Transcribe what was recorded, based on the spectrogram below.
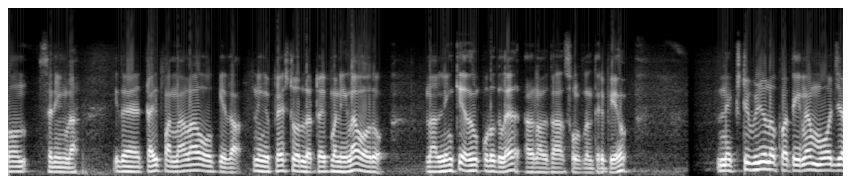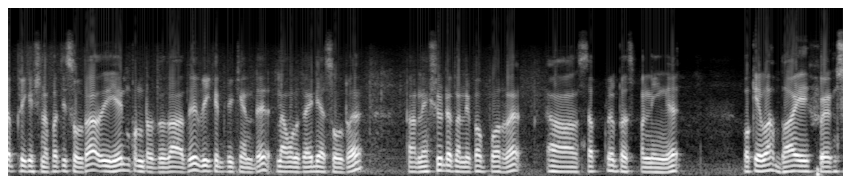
லோன் சரிங்களா? இதை டைப் பண்ணாலும் ஓகே தான். நீங்கள் ப்ளே ஸ்டோரில் டைப் பண்ணிங்கன்னா வரும். நான் லிங்க் எதுவும் கொடுக்கல. அதனால தான் சொல்கிறேன் திருப்பியும். நெக்ஸ்ட் வீடியோவில் பார்த்தீங்கன்னா மோஜி அப்ளிகேஷனை பற்றி சொல்கிறேன் அது ஏன் பண்ணுறது தான் அது? வீக்கெண்ட் வீக்கெண்டு நான் உங்களுக்கு ஐடியா சொல்கிறேன் நான் நெக்ஸ்ட் வீடியோ கண்டிப்பாக போடுறேன். சப்ஸ்கிரைபர்ஸ் பண்ணிங்க. ஓகேவா பாய் ஃப்ரெண்ட்ஸ்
